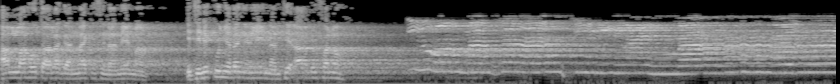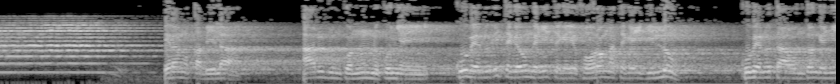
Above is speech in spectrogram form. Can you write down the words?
allahu taala ganna kisina nema. Itini kunɲadangeni nanti adu fano. Iramu kabila adu dun konnun ni kunɲayi kubenu i tege ungeñi tege i xoronga tege i gillun kubenu taxuntongeñi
